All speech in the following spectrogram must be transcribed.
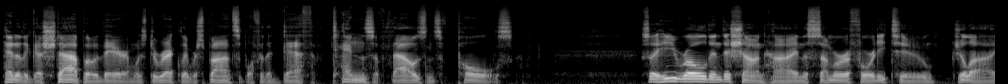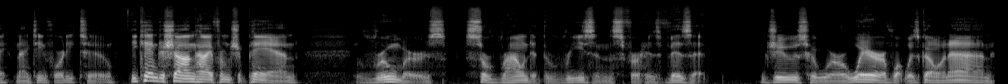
head of the Gestapo there and was directly responsible for the death of tens of thousands of Poles. So he rolled into Shanghai in the summer of 42, July 1942. He came to Shanghai from Japan. Rumors surrounded the reasons for his visit. Jews who were aware of what was going on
